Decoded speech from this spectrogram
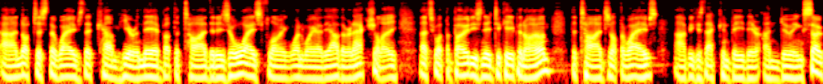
uh, not just the waves that come here and there, but the tide that is always flowing one way or the other. And actually, that's what the boaties need to keep an eye on the tides, not the waves, uh, because that can be their undoing. So,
